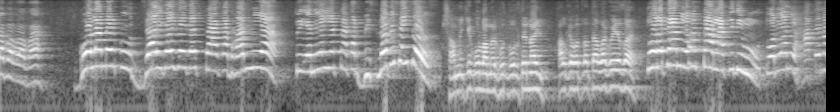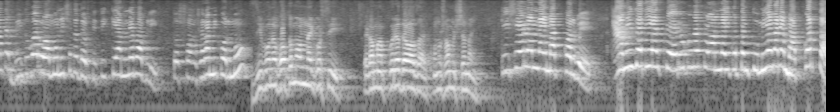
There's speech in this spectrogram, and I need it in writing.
বাবা বাবা বাহ গোলামের পুত জায়গায় জায়গায় টাকা ধার নিয়া তুই এনে আইয়া টাকার বিছনা বিছাইছস? স্বামীকে গোলামের ভূত বলতে নাই? হালকা পাতলা তালাক হয়ে যায়। তোরে তো আমি এখন তালাকি দিমু। তোরে আমি হাতে নাতে বিধবা রমণীর সাথে ধরছি। তুই কেমনে ভাবলি? তোর সংসার আমি করমু? জীবনে প্রথম অন্যায় করছি এটা মাফ করে দেওয়া যায় কোনো সমস্যা নাই। কিসের অন্যায় মাফ করবে? আমি যদি আজকে এরকম একটা অন্যায় করতাম তুমি আমারে মাফ করতা?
